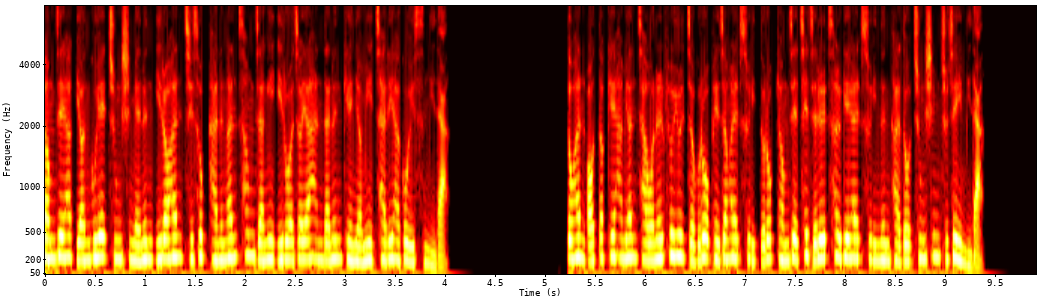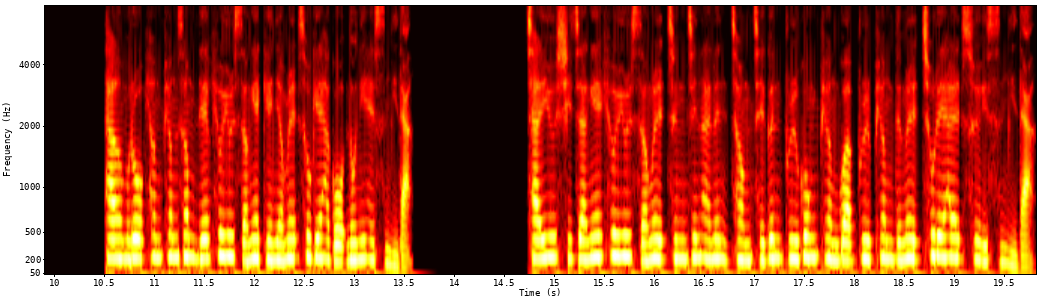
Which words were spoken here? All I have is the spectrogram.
경제학 연구의 중심에는 이러한 지속 가능한 성장이 이루어져야 한다는 개념이 자리하고 있습니다. 또한 어떻게 하면 자원을 효율적으로 배정할 수 있도록 경제 체제를 설계할 수 있는가도 중심 주제입니다. 다음으로 형평성 대 효율성의 개념을 소개하고 논의했습니다. 자유시장의 효율성을 증진하는 정책은 불공평과 불평등을 초래할 수 있습니다.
